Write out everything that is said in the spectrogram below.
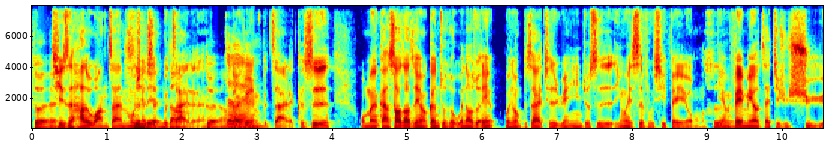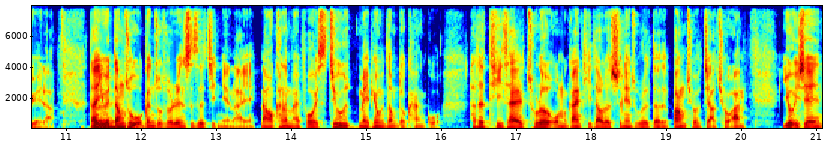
对，其实它的网站目前是不在的，对，对，有点不在了。可是我们刚稍早之前有跟左左问到说，哎，为什么不在？其实原因就是因为伺服器费用年费没有再继续续约了。但因为当初我跟左左认识这几年来，然后看了 My Voice，几乎每篇文章我们都看过。它的题材除了我们刚才提到的十年主日的棒球假球案，也有一些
